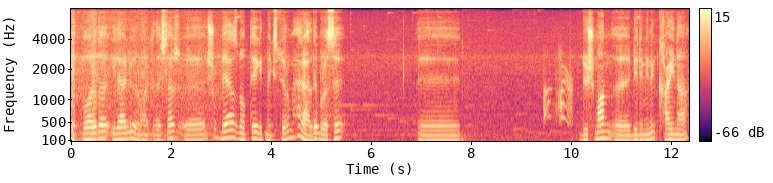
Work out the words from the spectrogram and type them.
Evet bu arada ilerliyorum arkadaşlar. Ee, şu beyaz noktaya gitmek istiyorum. Herhalde burası ee, düşman e, biriminin kaynağı.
